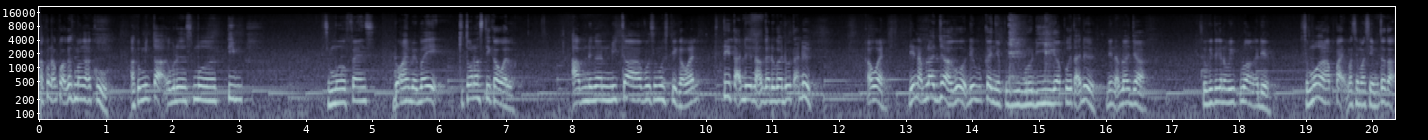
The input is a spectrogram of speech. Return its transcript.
Aku nak kuatkan semangat aku. Aku minta kepada semua tim, semua fans, doa yang baik-baik. Kita orang mesti kawal. Am dengan Mika apa semua mesti kawan. Mesti tak ada nak gaduh-gaduh, tak ada. Kawan. Dia nak belajar kot. Dia bukannya pergi bunuh diri ke apa, tak ada. Dia nak belajar. So kita kena bagi peluang kat dia Semua rapat masing-masing betul tak?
